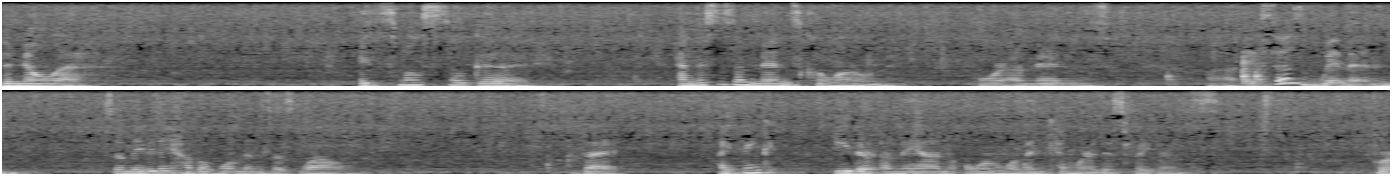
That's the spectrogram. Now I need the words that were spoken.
vanilla it smells so good. And this is a men's cologne or a men's, uh, it says women, so maybe they have a woman's as well. But I think either a man or a woman can wear this fragrance. For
